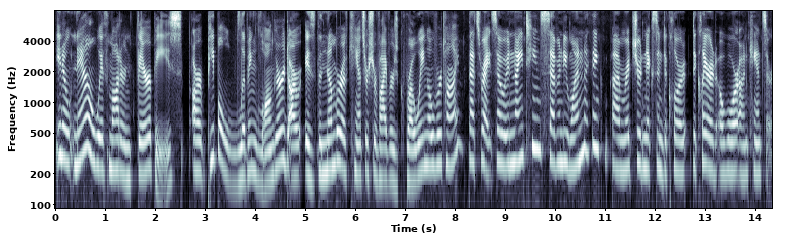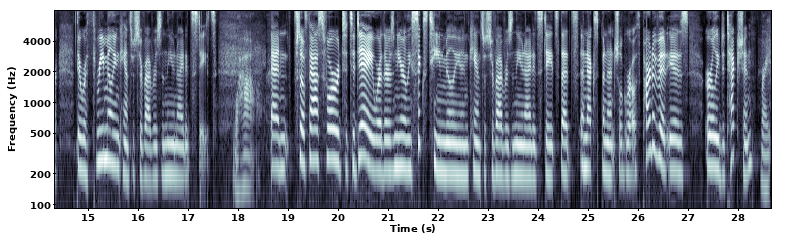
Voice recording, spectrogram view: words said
you know, now with modern therapies, are people living longer? Are is the number of cancer survivors growing over time? That's right. So in 1971, I think um, Richard Nixon declare, declared a war on cancer. There were three million cancer survivors in the United States. Wow. And so, fast forward to today, where there's nearly 16 million cancer survivors in the United States, that's an exponential growth. Part of it is early detection. Right.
